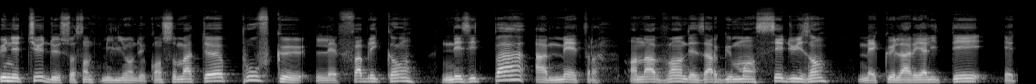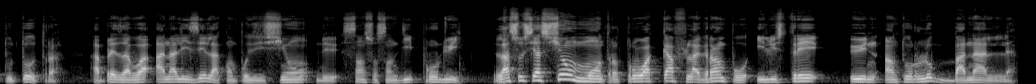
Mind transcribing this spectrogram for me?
Une étude de 60 millions de consommateurs prouve que les fabricants n'hésitent pas à mettre en avant des arguments séduisants mais que la réalité est tout autre après avoir analysé la composition de 170 produits. L'association montre trois cas flagrants pour illustrer une entourloupe banale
